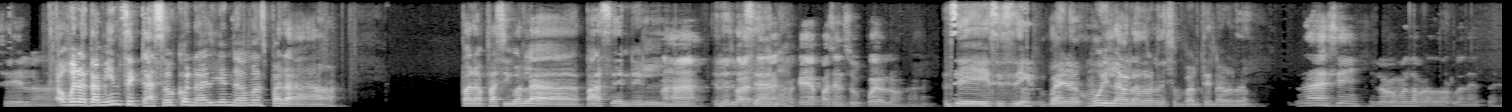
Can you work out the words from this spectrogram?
Sí, la... Ah, bueno, también se casó con alguien nada más para para apaciguar la paz en el Ajá, en el para, tener- océano. para que ella pase en su pueblo. Ajá. Sí, sí, sí. Bueno, muy labrador de su parte, la verdad. Ah, sí, y luego más labrador, la neta.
